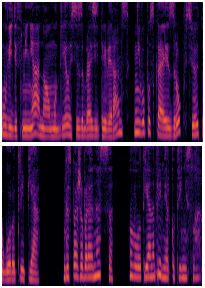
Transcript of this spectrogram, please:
Увидев меня, она умудрилась изобразить реверанс, не выпуская из рук всю эту гору тряпья. «Госпожа баронесса, вот я на примерку принесла».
